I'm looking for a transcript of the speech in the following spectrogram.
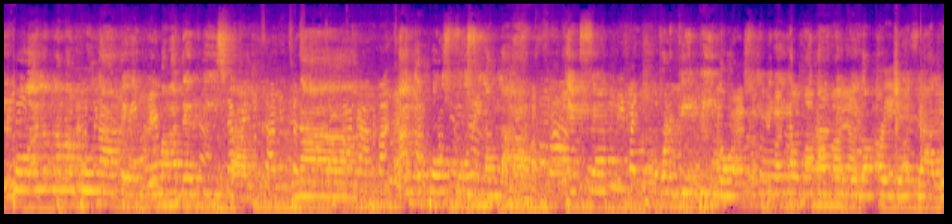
18 po, alam naman po natin yung mga dentista na unopposed po silang lahat. Except for VP North. So, ibigay na po natin kay Dr. Jen Yalo.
